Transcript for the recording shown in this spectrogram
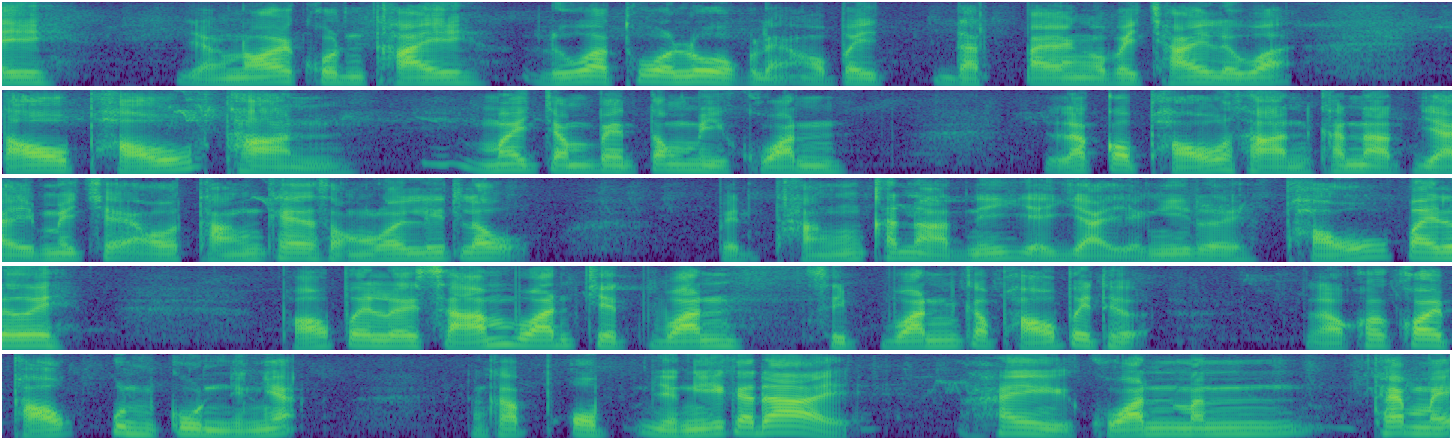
ยอย่างน้อยคนไทยหรือว่าทั่วโลกเนี่ยเอาไปดัดแปลงเอาไปใช้เลยว่า เตาเผาถ่านไม่จำเป็นต้องมีควัน แล้วก็เผาถ่านขนาดใหญ่ ไม่ใช่เอาถังแค่ 200 ลิตรแล้ว เป็นถังขนาดนี้ใหญ่ ๆ อย่างนี้เลย เผาไปเลย เผาไปเลย 3 วัน 7 วัน 10 วันก็เผาไปเถอะ เราค่อยๆ เผากุ่นๆอย่างเงี้ยนะครับ อบอย่างนี้ก็ได้ ให้ควันมันแทบไม่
